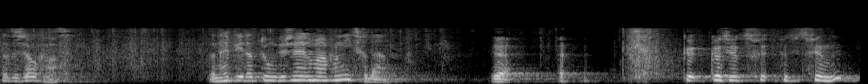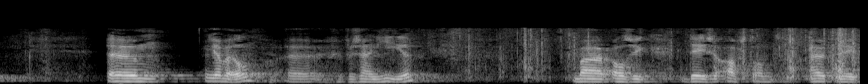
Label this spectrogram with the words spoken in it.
Dat is ook wat. Dan heb je dat toen dus helemaal voor niets gedaan. Ja. Kun, kunt, u het, kunt u het vinden? Um, jawel, uh, we zijn hier. Maar als ik deze afstand uitmeet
